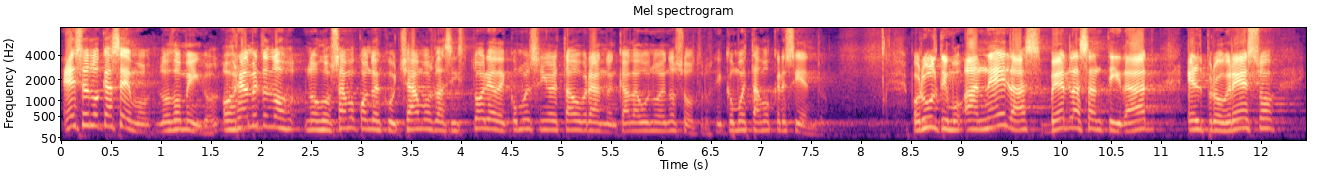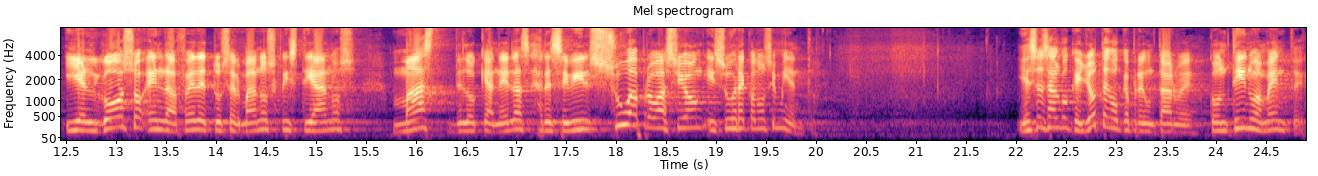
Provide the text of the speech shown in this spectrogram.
eso es lo que hacemos los domingos. O realmente nos, nos, gozamos cuando escuchamos las historias de cómo el Señor está obrando en cada uno de nosotros y cómo estamos creciendo. Por último, anhelas ver la santidad, el progreso y el gozo en la fe de tus hermanos cristianos más de lo que anhelas recibir su aprobación y su reconocimiento. Y eso es algo que yo tengo que preguntarme continuamente.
